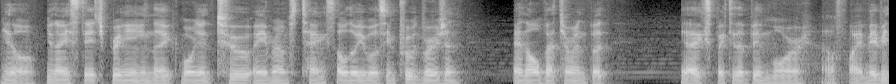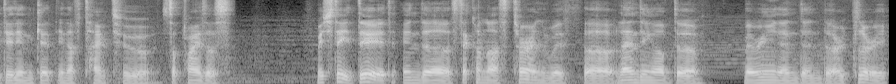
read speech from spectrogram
You know, United States bringing in like more than 2 Abrams tanks, although it was improved version and all veteran, but yeah, I expected a bit more. Uh, I maybe didn't get enough time to surprise us which they did in the second last turn with the landing of the marine and then the artillery,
